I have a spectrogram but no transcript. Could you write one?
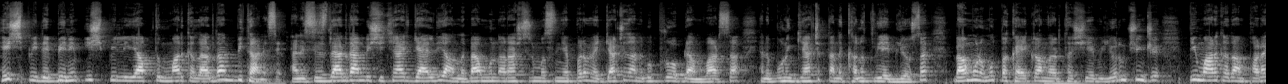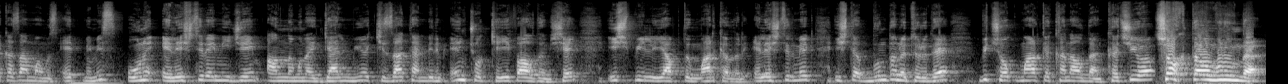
HP de benim işbirliği yaptığım markalardan bir tanesi. Yani sizlerden bir şikayet geldiği anda ben bunun araştırmasını yaparım ve gerçekten de bu problem varsa yani bunu gerçekten de kanıtlayabiliyorsak ben bunu mutlaka ekranlara taşıyabiliyorum. Çünkü bir markadan para kazanmamız etmemiz onu eleştiremeyeceğim anlamına gelmiyor ki zaten benim en çok keyif aldığım şey işbirliği yaptığım markaları eleştirmek. İşte bundan ötürü de birçok marka kanaldan kaçıyor. Çok da umurumda.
